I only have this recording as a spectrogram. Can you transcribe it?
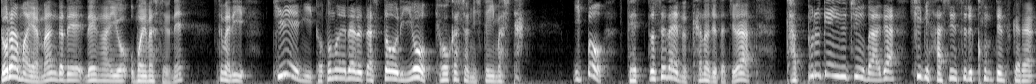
ドラマや漫画で恋愛を覚えましたよね。つまり、綺麗に整えられたストーリーを教科書にしていました。一方、Z 世代の彼女たちは、カップル系 YouTuber が日々発信するコンテンツから、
